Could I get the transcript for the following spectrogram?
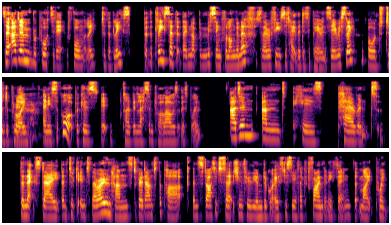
So Adam reported it formally to the police, but the police said that they'd not been missing for long enough, so they refused to take the disappearance seriously or to deploy yeah. any support because it kind of been less than 12 hours at this point. Adam and his parents the next day then took it into their own hands to go down to the park and started searching through the undergrowth to see if they could find anything that might point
